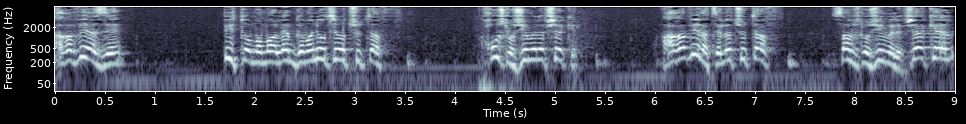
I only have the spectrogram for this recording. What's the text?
הערבי הזה, פתאום אמר להם, גם אני רוצה להיות שותף. קחו 30 אלף שקל. הערבי רצה להיות שותף. שם 30 אלף שקל,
